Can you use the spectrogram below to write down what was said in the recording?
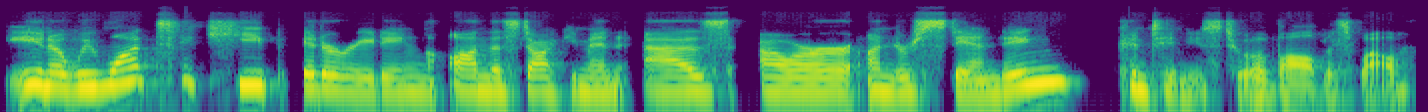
you know we want to keep iterating on this document as our understanding continues to evolve as well.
